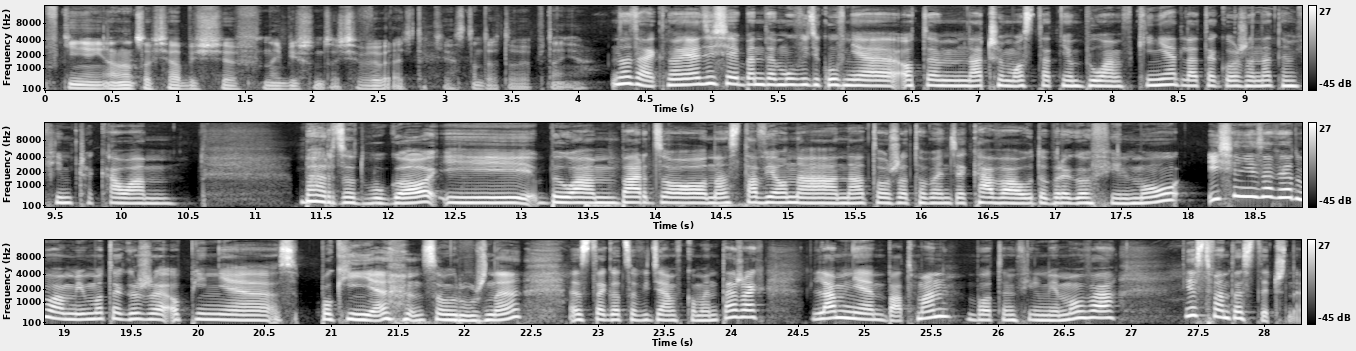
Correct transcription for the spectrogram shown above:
w kinie, a na co chciałabyś się w najbliższym czasie wybrać? Takie standardowe pytanie. No tak, no ja dzisiaj będę mówić głównie o tym, na czym ostatnio byłam w kinie, dlatego że na ten film czekałam bardzo długo i byłam bardzo nastawiona na to, że to będzie kawał dobrego filmu i się nie zawiodłam, mimo tego, że opinie po kinie są różne z tego, co widziałam w komentarzach. Dla mnie Batman, bo o tym filmie mowa, jest fantastyczny.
